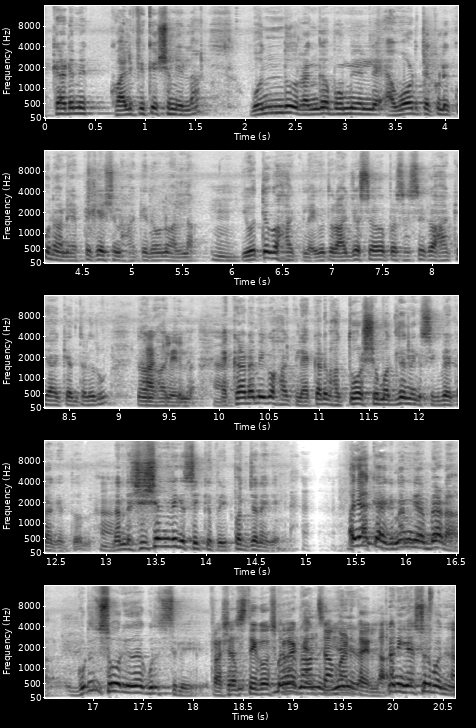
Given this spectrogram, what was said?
ಅಕಾಡೆಮಿಕ್ ಕ್ವಾಲಿಫಿಕೇಷನ್ ಇಲ್ಲ. ಒಂದು ರಂಗಭೂಮಿಯಲ್ಲಿ ಅವಾರ್ಡ್ ತಗೊಳ್ಳಿಕ್ಕೂ ನಾನು ಅಪ್ಲಿಕೇಶನ್ ಹಾಕಿದವನು ಅಲ್ಲ. ಇವತ್ತಿಗೂ ಹಾಕಿಲ್ಲ. ಇವತ್ತು ರಾಜ್ಯೋತ್ಸವ ಪ್ರಶಸ್ತಿಗೂ ಹಾಕಿ ಹಾಕಿ ಅಂತ ಹೇಳಿದ್ರು ನಾನು ಹಾಕಿಲ್ಲ. ಅಕಾಡೆಮಿಗೂ ಹಾಕಿಲ್ಲ. ಅಕಾಡೆಮಿ ಹತ್ತು ವರ್ಷ ಮೊದಲೇ ನನಗೆ ಸಿಗಬೇಕಾಗಿತ್ತು. ನನ್ನ ಶಿಷ್ಯನಿಗೆ ಸಿಕ್ಕಿತ್ತು ಇಪ್ಪತ್ತು ಜನಗೆ. ಯಾಕೆ ನನಗೆ ಬೇಡ. ಗುರುತಿಸೋರು ಇದೆ ಗುರುತಿಸಲಿ. ಪ್ರಶಸ್ತಿಗೋಸ್ಕರ ನನಗೆ ಹೆಸರು ಬಂದಿದೆ.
